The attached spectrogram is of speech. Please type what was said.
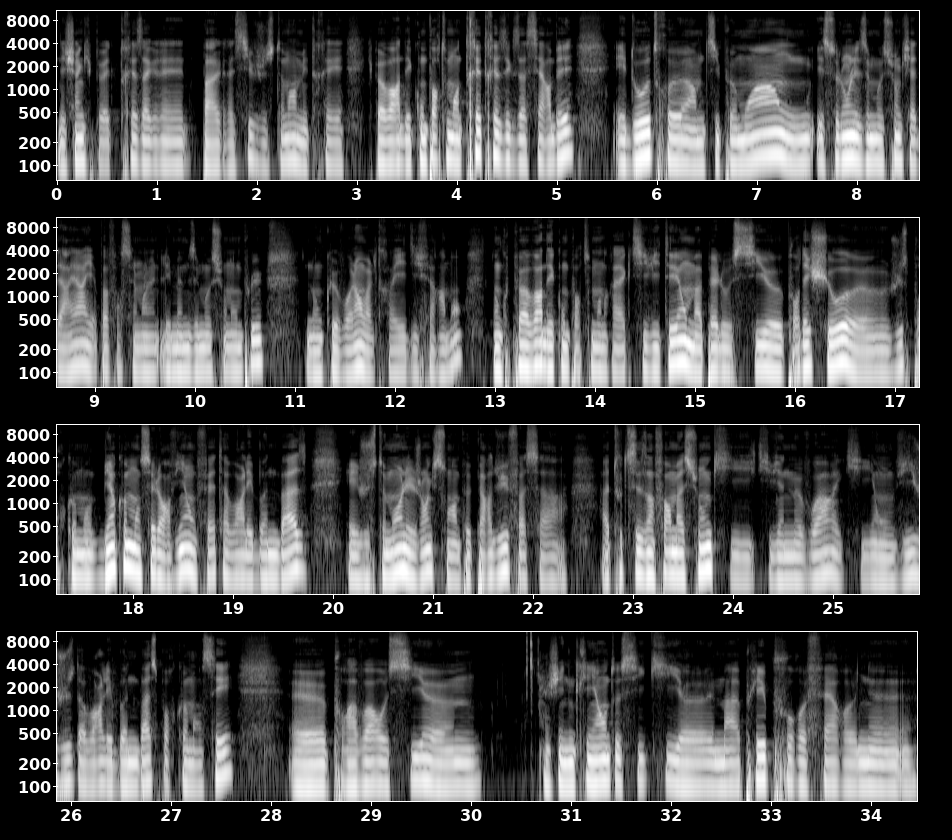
Des chiens qui peuvent être très agré... pas agressifs, justement, mais très... qui peuvent avoir des comportements très, très exacerbés et d'autres euh, un petit peu moins. Et selon les émotions qu'il y a derrière, il n'y a pas forcément les mêmes émotions non plus. Donc, voilà, on va le travailler différemment. Donc, on peut avoir des comportements de réactivité. On m'appelle aussi pour des chiots, juste pour bien commencer leur vie en fait, avoir les bonnes bases. Et justement, les gens qui sont un peu perdus face à, toutes ces informations qui, qui, viennent me voir et qui ont envie juste d'avoir les bonnes bases pour commencer, euh, pour avoir aussi euh, j'ai une cliente aussi qui euh, m'a appelé pour faire une,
